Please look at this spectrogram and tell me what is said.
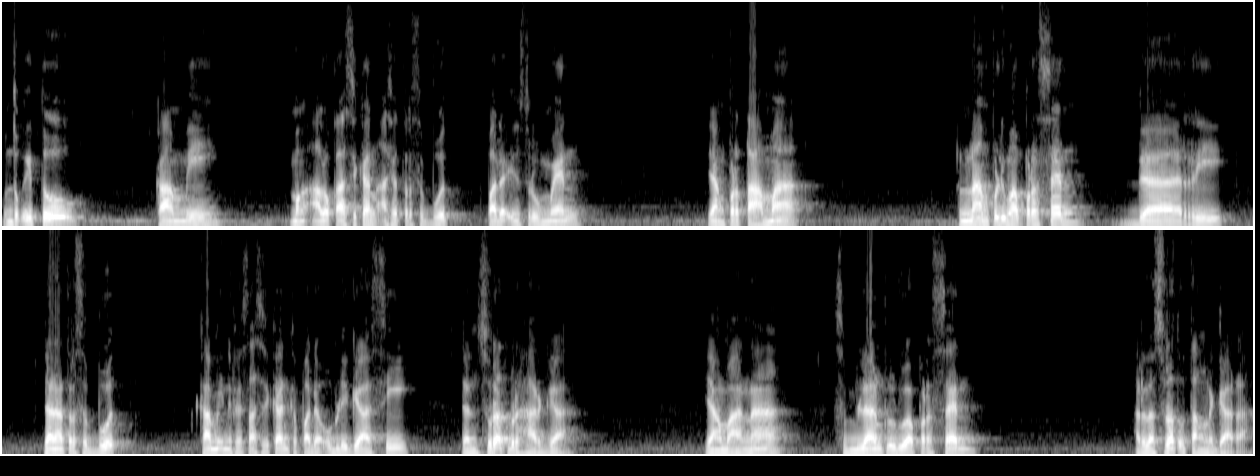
Untuk itu, kami mengalokasikan aset tersebut pada instrumen yang pertama 65% dari dana tersebut kami investasikan kepada obligasi dan surat berharga yang mana 92% adalah surat utang negara.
